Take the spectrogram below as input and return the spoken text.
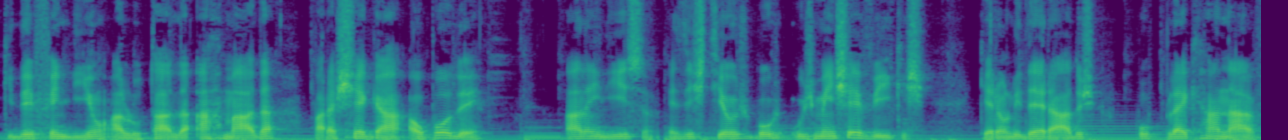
que defendiam a luta armada para chegar ao poder. Além disso, existiam os, os mencheviques, que eram liderados por Plekhanov,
